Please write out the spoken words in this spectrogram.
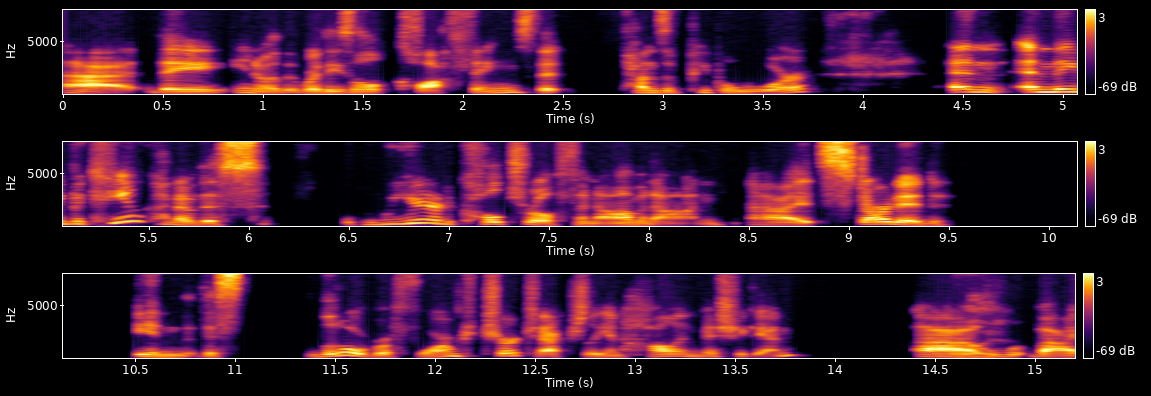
Uh, they, you know, there were these little cloth things that tons of people wore, and and they became kind of this weird cultural phenomenon. Uh, it started in this little Reformed church, actually in Holland, Michigan, uh, really? by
